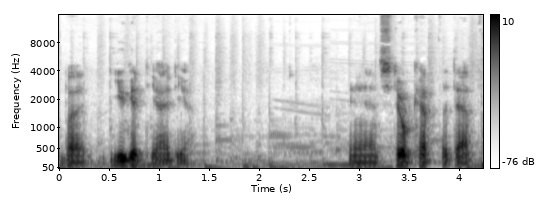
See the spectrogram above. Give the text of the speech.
but you get the idea. And still kept the depth.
